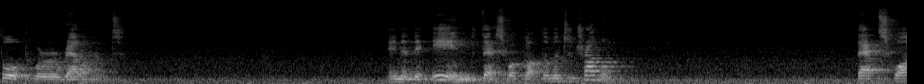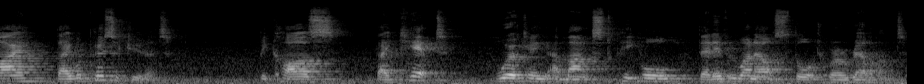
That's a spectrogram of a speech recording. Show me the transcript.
thought were irrelevant. And in the end, that's what got them into trouble. That's why they were persecuted, because they kept working amongst people that everyone else thought were irrelevant.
